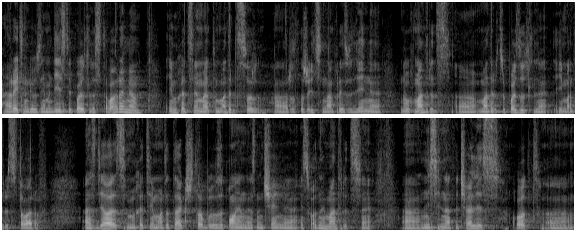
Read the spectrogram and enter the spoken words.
рейтинга взаимодействия пользователя с товарами, и мы хотим эту матрицу разложить на произведение двух матриц, матрицу пользователя и матрицу товаров – а сделать мы хотим это так, чтобы заполненные значения исходной матрицы а, не сильно отличались от а,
